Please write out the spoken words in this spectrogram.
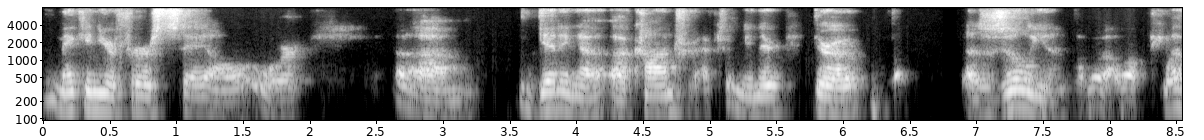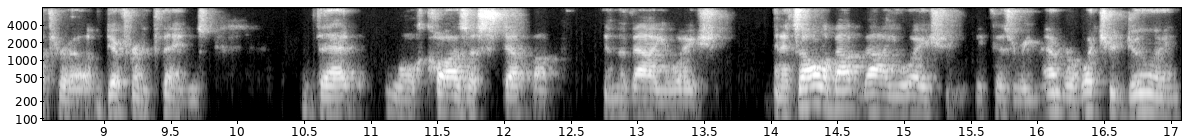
making your first sale, or um, getting a, a, contract. I mean, there, there are a zillion, a plethora of different things that will cause a step up in the valuation. And it's all about valuation because remember, what you're doing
